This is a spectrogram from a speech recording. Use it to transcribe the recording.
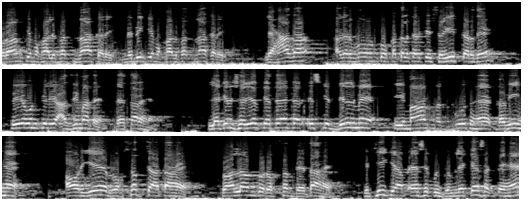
قرآن کی مخالفت نہ کرے، نبی کی مخالفت نہ کرے۔ لہذا اگر وہ ان کو قتل کر کے شہید کر دے، تو یہ ان کے لیے عظیمت ہے، بہتر ہے۔ لیکن شریعت کہتے ہیں کہ اس کے دل میں ایمان مضبوط ہے، قوی ہے اور یہ رخصت چاہتا ہے، تو اللہ ان کو رخصت دیتا ہے۔ کہ ٹھیک ہے، آپ ایسے کوئی جملے کہہ سکتے ہیں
